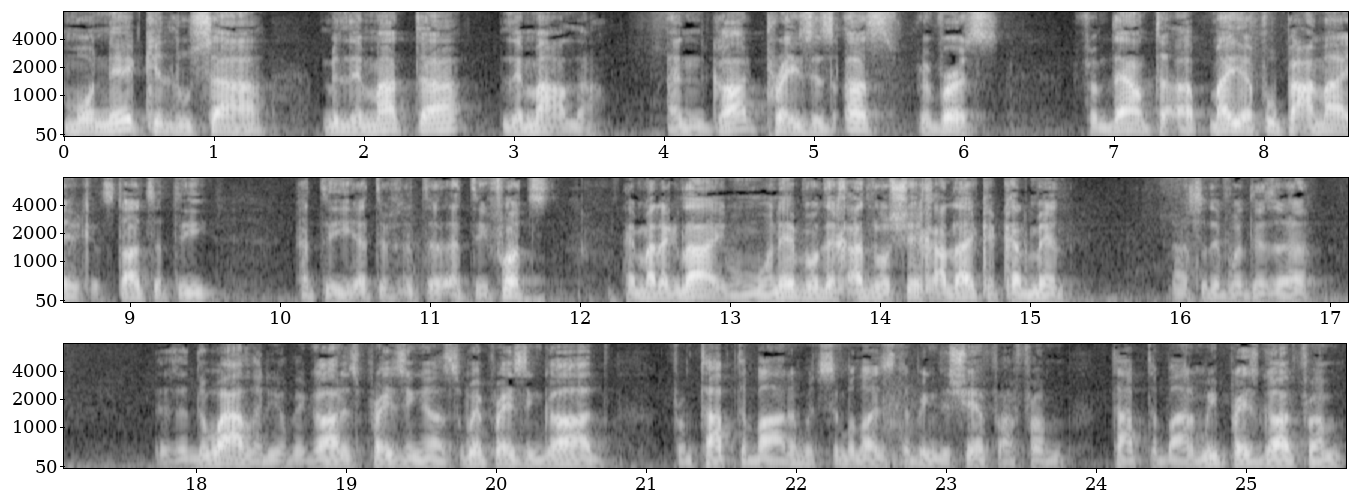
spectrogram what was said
מונה כלוסה מלמטה למעלה. And God praises us, reverse, from down to up. מה יפו פעמייך? It starts at the at the at the at the, at the foot. הם הרגליים, הוא מונה והולך עד ראשך עליי ככרמל. So therefore there's a there's a duality it. God is praising us. We're praising God from top to bottom, which symbolizes to bring the shefa from top to bottom. We praise God from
